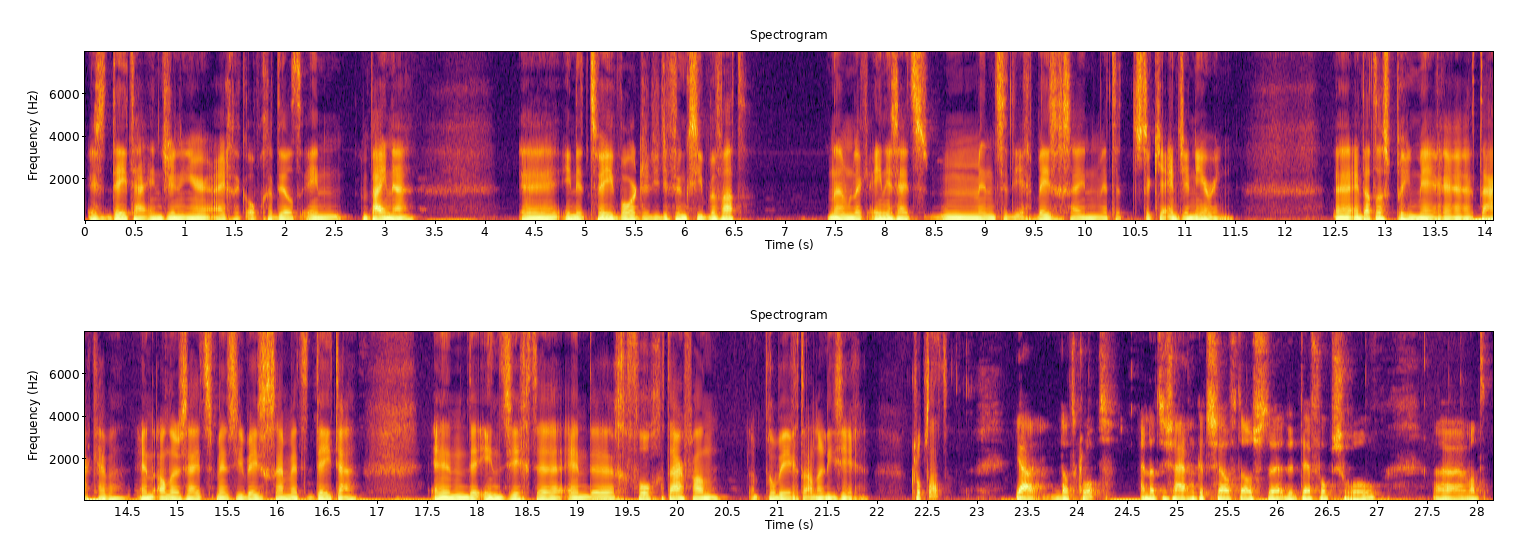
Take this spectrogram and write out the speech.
is data engineer eigenlijk opgedeeld in bijna uh, in de twee woorden die de functie bevat. Namelijk enerzijds mensen die echt bezig zijn met het stukje engineering. Uh, en dat als primaire taak hebben. En anderzijds mensen die bezig zijn met data. En de inzichten en de gevolgen daarvan proberen te analyseren. Klopt dat? Ja, dat klopt. En dat is eigenlijk hetzelfde als de, de DevOps rol. Uh, want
